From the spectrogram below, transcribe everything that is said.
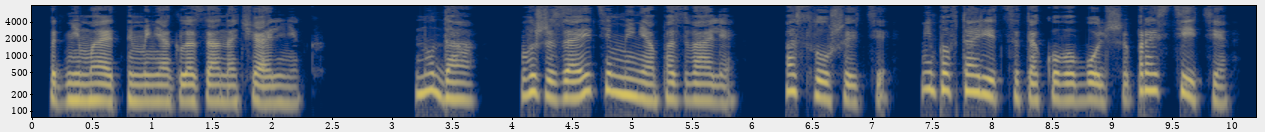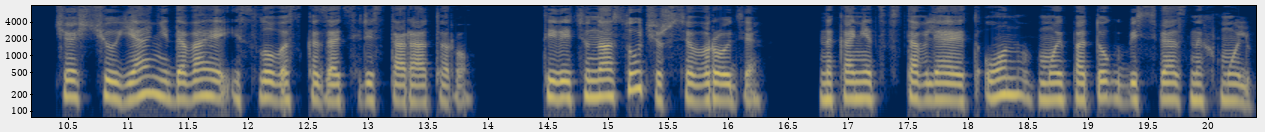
— поднимает на меня глаза начальник. «Ну да, вы же за этим меня позвали. Послушайте, не повторится такого больше, простите», — чащу я, не давая и слова сказать ресторатору. «Ты ведь у нас учишься вроде», — наконец вставляет он в мой поток бессвязных мольб.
